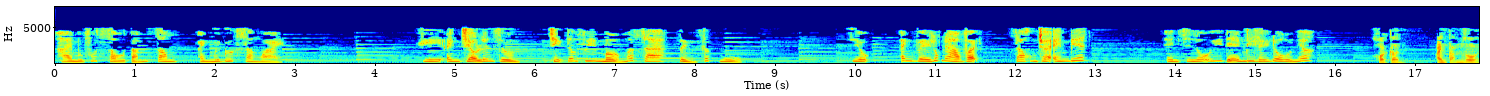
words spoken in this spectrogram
20 phút sau tắm xong, anh mới bước ra ngoài. Khi anh trèo lên giường, Trịnh Tâm Phi mở mắt ra, tỉnh giấc ngủ. Diệu, anh về lúc nào vậy? Sao không cho em biết? Em xin lỗi để em đi lấy đồ nhé. Khỏi cần, anh tắm rồi.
